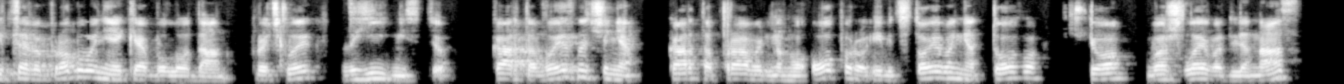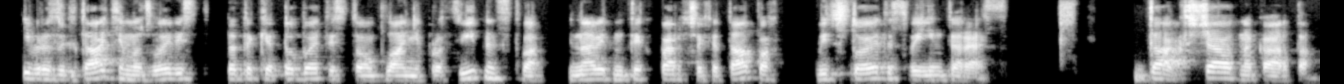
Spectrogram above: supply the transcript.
І це випробування, яке було дано, пройшли з гідністю. Карта визначення, карта правильного опору і відстоювання того, що важливо для нас, і в результаті можливість все-таки добитись в цьому плані просвітництва і навіть на тих перших етапах відстояти свої інтереси. Так, ще одна карта.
